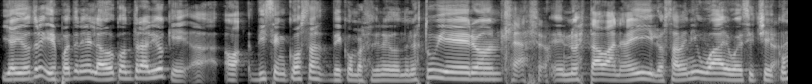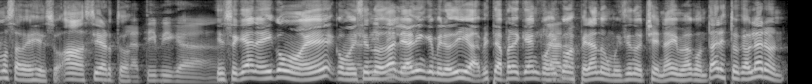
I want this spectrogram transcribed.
Y hay otro, y después tener el lado contrario que ah, ah, dicen cosas de conversaciones donde no estuvieron, Claro. eh, no estaban ahí, lo saben igual. Voy a decir, che, Claro. ¿cómo sabes eso? Ah, cierto. La típica. Y se quedan ahí como, ¿eh? Como La diciendo, típica. dale, alguien que me lo diga. ¿Viste? Aparte quedan como, ahí como esperando, como diciendo, che, nadie me va a contar esto que hablaron.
